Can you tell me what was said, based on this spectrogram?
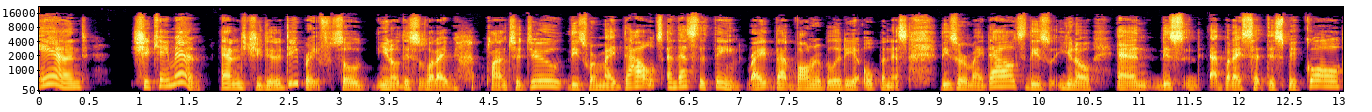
And she came in and she did a debrief. So, you know, this is what I plan to do. These were my doubts. And that's the thing, right? That vulnerability and openness. These were my doubts. These, you know, and this, but I set this big goal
